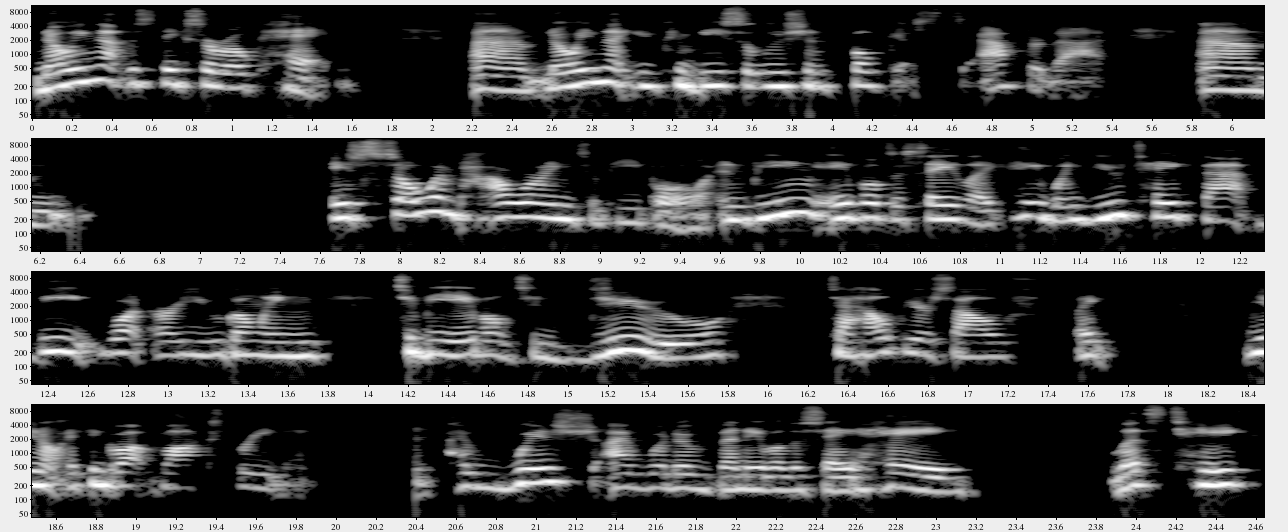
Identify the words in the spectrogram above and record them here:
knowing that mistakes are okay um, knowing that you can be solution focused after that um, is so empowering to people and being able to say like hey when you take that beat what are you going to be able to do to help yourself like you know i think about box breathing i wish i would have been able to say hey let's take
